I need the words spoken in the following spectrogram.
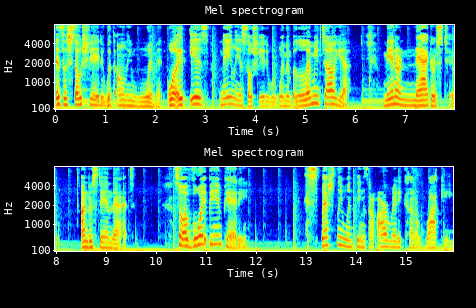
is associated with only women. Well, it is mainly associated with women, but let me tell you, men are naggers too. Understand that. So avoid being petty, especially when things are already kind of rocky.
